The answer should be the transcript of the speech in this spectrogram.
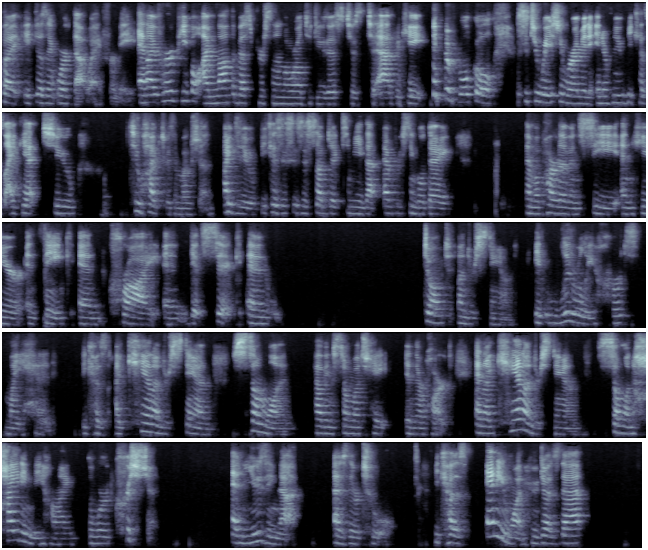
but it doesn't work that way for me. And I've heard people, I'm not the best person in the world to do this, just to advocate in a vocal situation where I'm in an interview because I get too too hyped with emotion. I do, because this is a subject to me that every single day am a part of and see and hear and think and cry and get sick and don't understand. It literally hurts my head because I can't understand someone having so much hate in their heart. And I can't understand someone hiding behind the word Christian and using that as their tool. Because anyone who does that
